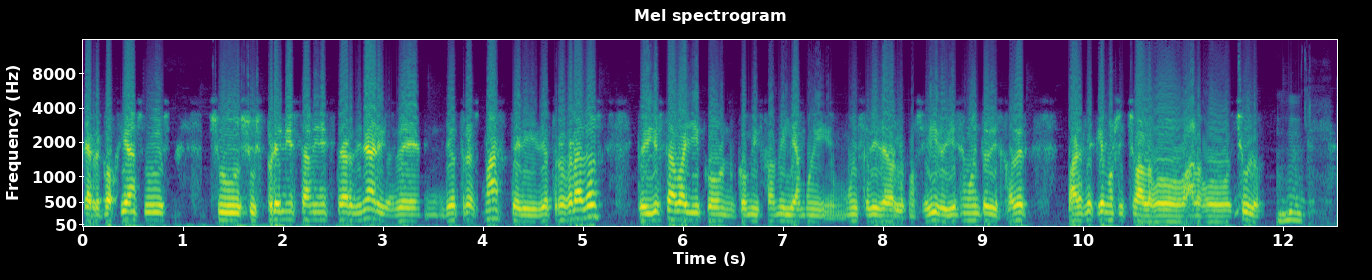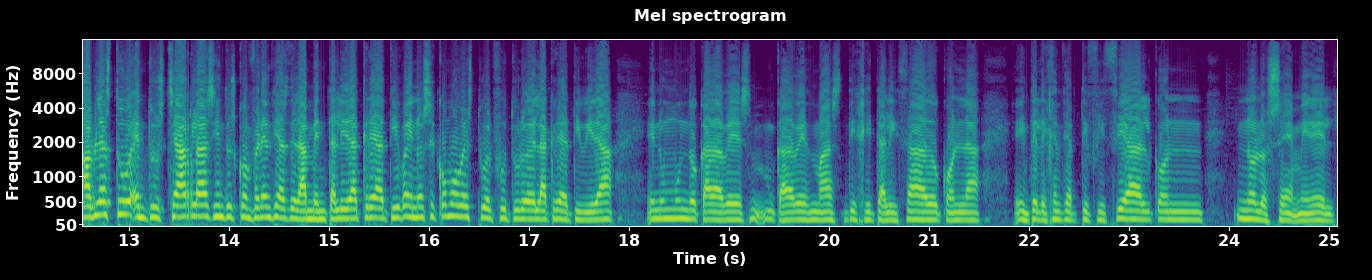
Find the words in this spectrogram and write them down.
que recogían sus, sus, premios también extraordinarios de, de otros máster y de otros grados, pero yo estaba allí con, con mi familia muy, muy feliz de haberlo conseguido. Y en ese momento dije, joder, parece que hemos hecho algo, algo chulo. Hablas tú en tus charlas y en tus conferencias de la mentalidad creativa y no sé cómo ves tú el futuro de la creatividad en un mundo cada vez cada vez más digitalizado con la inteligencia artificial, con no lo sé, Miguel.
